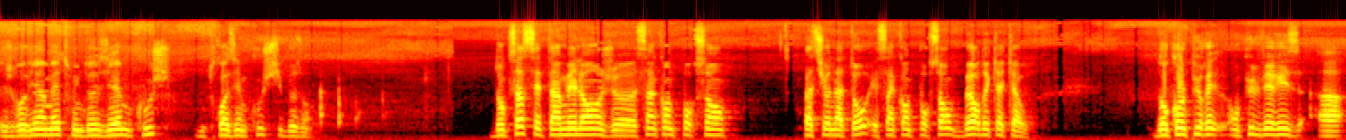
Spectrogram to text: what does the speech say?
et je reviens mettre une deuxième couche, une troisième couche si besoin. Donc ça, c'est un mélange 50% euh, passionato et 50% beurre de cacao. Donc on, pulvérise à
